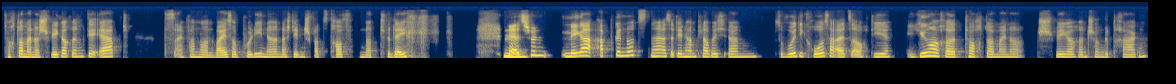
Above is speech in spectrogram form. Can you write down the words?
Tochter meiner Schwägerin geerbt. Das ist einfach nur ein weißer Pulli, ne? Und da steht ein Schwarz drauf, not today. Der Hm. ist schon mega abgenutzt, ne? Also den haben, glaube ich, ähm, sowohl die große als auch die jüngere Tochter meiner Schwägerin schon getragen.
